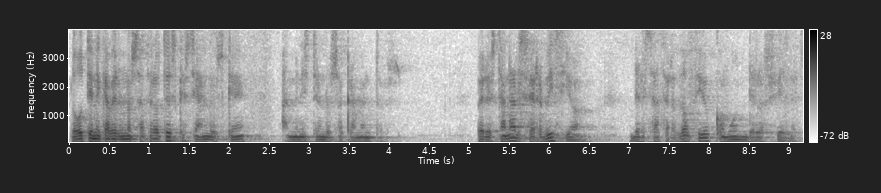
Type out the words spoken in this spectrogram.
Luego tiene que haber unos sacerdotes que sean los que administren los sacramentos, pero están al servicio del sacerdocio común de los fieles.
